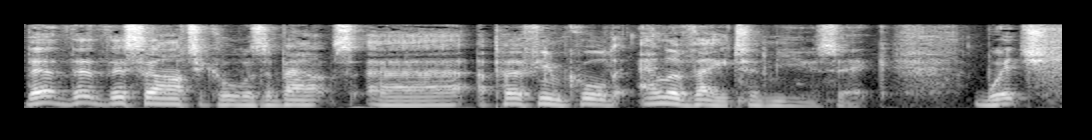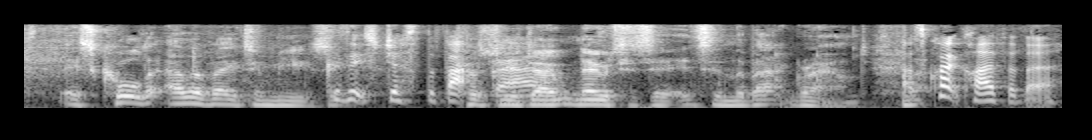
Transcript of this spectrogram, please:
The, the, this article was about uh, a perfume called Elevator Music, which is called Elevator Music Because it's just the background. because you don't notice it. It's in the background. That's quite clever there.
